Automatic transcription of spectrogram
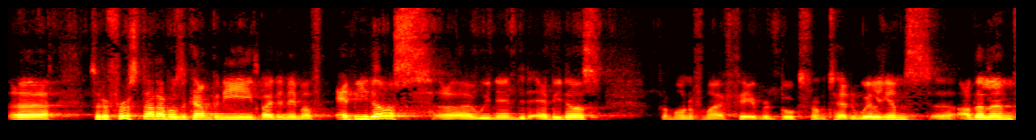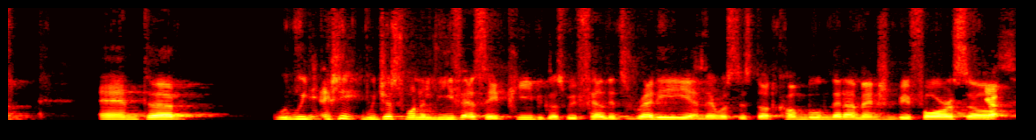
Uh, so the first startup was a company by the name of Ebydos. Uh, we named it Ebydos from one of my favorite books from Tad Williams, uh, Otherland. And uh, we, actually we just want to leave SAP because we felt it's ready, and there was this dot com boom that I mentioned before. So yes.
